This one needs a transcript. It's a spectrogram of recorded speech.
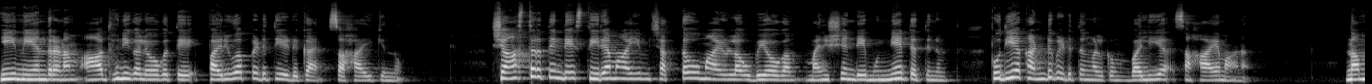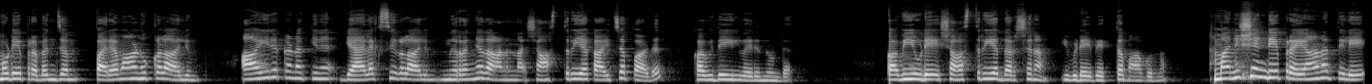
ഈ നിയന്ത്രണം ആധുനിക ലോകത്തെ പരുവപ്പെടുത്തിയെടുക്കാൻ സഹായിക്കുന്നു. ശാസ്ത്രത്തിന്റെ സ്ഥിരമായും ശക്തവുമായുള്ള ഉപയോഗം മനുഷ്യന്റെ മുന്നേറ്റത്തിനും പുതിയ കണ്ടുപിടുത്തങ്ങൾക്കും വലിയ സഹായമാണ്. നമ്മുടെ പ്രപഞ്ചം പരമാണുക്കളാലും ആയിരക്കണക്കിന് ഗാലക്സികളാലും നിറഞ്ഞതാണെന്ന ശാസ്ത്രീയ കാഴ്ചപ്പാട് കവിതയിൽ വരുന്നുണ്ട്. കവിയുടെ ശാസ്ത്രീയ ദർശനം ഇവിടെ വ്യക്തമാകുന്നു. മനുഷ്യന്റെ പ്രയാണത്തിലെ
